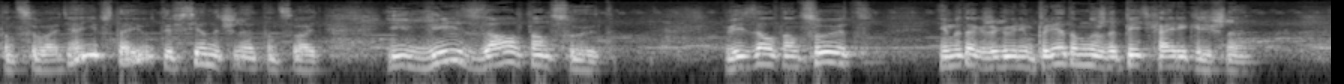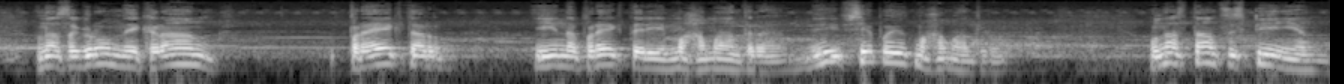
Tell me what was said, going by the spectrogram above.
танцевать. И они встают, и все начинают танцевать. И весь зал танцует. Весь зал танцует, и мы также говорим, при этом нужно петь Хари Кришна. У нас огромный экран, проектор, и на проекторе Махамантра. И все поют Махамантру. У нас танцы с пением.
